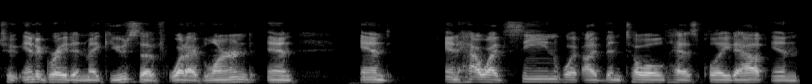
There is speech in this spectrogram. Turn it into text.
to integrate and make use of what I've learned and and and how I've seen what I've been told has played out in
